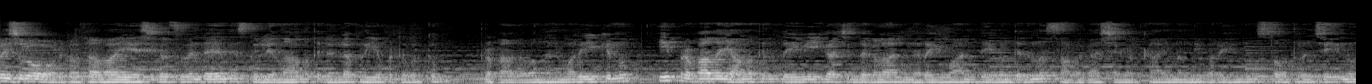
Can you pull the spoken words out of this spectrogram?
ക്രൈസ്തലോട് കർത്താവായ യേശു ക്രിസ്തുവിന്റെ നിസ്തുല്യ നാമത്തിൽ എല്ലാ പ്രിയപ്പെട്ടവർക്കും പ്രഭാത വന്ദനം അറിയിക്കുന്നു. ഈ പ്രഭാത യാമത്തിൽ ദൈവീക ചിന്തകളാൽ നിറയുവാൻ ദൈവം തരുന്ന സാവകാശങ്ങൾക്കായി നന്ദി പറയുന്നു സ്തോത്രം ചെയ്യുന്നു.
